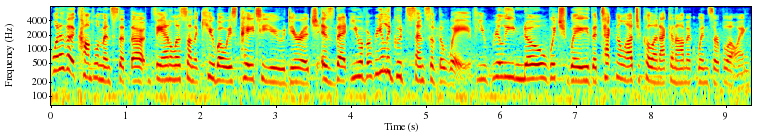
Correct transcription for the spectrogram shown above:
One of the compliments that the, the analysts on theCUBE always pay to you, Dheeraj, is that you have a really good sense of the wave. You really know which way the technological and economic winds are blowing.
